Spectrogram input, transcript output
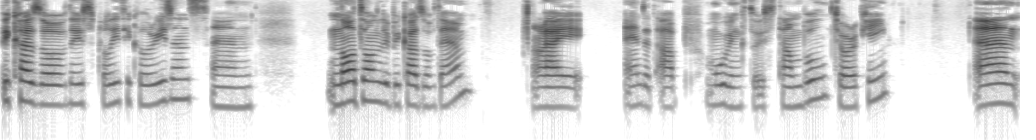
because of these political reasons, and not only because of them. I ended up moving to Istanbul, Turkey, and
